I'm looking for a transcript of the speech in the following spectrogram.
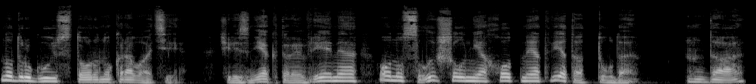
на другую сторону кровати. Через некоторое время он услышал неохотный ответ оттуда. «Да,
